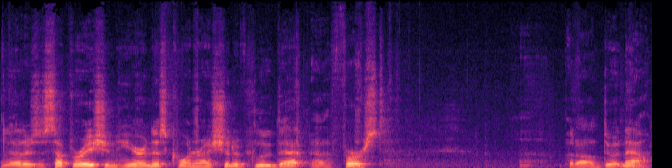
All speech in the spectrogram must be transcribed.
Yeah, there's a separation here in this corner. I should have glued that uh, first, uh, but I'll do it now.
